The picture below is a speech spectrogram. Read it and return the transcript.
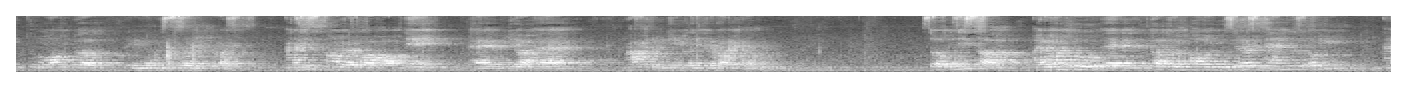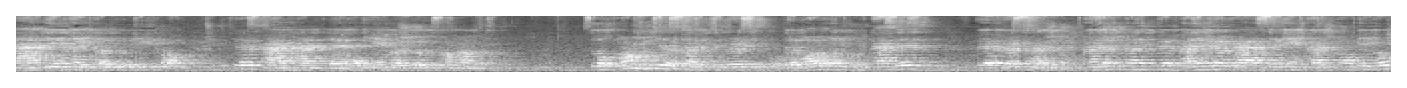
into multiple remote storage devices. And this number was obtained uh, via uh, after enabling the right So in this talk, I want to uh, tell you how users can use OU, and then I tell you a little bit about contributors, and, and uh, at the end I'll show you some numbers. So from the user side is very simple. Are only classes. The first transaction, transaction manager, manager has second transactional table.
